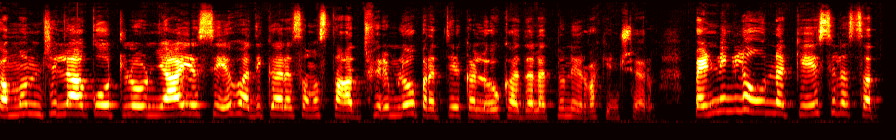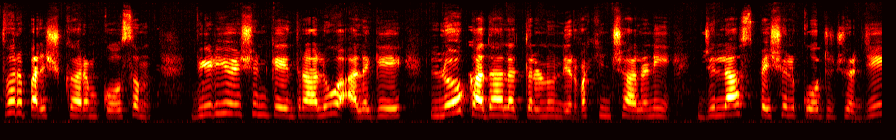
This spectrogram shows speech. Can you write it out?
ఖమ్మం జిల్లా కోర్టులో న్యాయ సేవ అధికార సంస్థ ఆధ్వర్యంలో ప్రత్యేక లోక్ అదాలత్ను నిర్వహించారు. పెండింగ్లో ఉన్న కేసుల సత్వర పరిష్కారం కోసం వీడియోషన్ కేంద్రాలు అలాగే లోక్ అదాలత్లను నిర్వహించాలని జిల్లా స్పెషల్ కోర్టు జడ్జి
